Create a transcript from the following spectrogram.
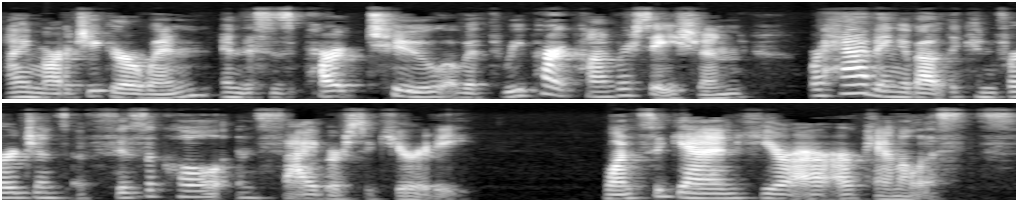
I'm Margie Gurwin, and this is part two of a three part conversation we're having about the convergence of physical and cyber security. Once again, here are our panelists.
